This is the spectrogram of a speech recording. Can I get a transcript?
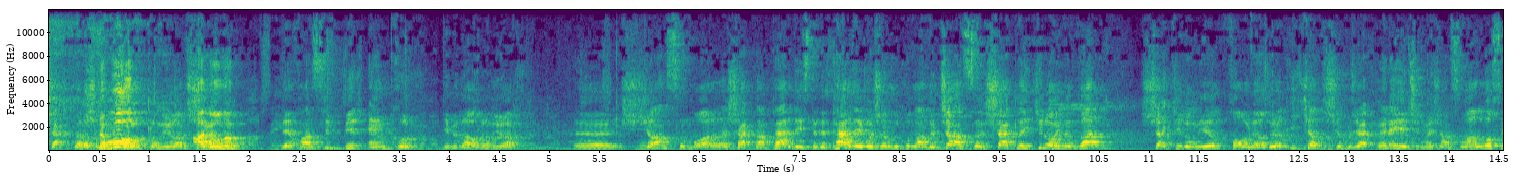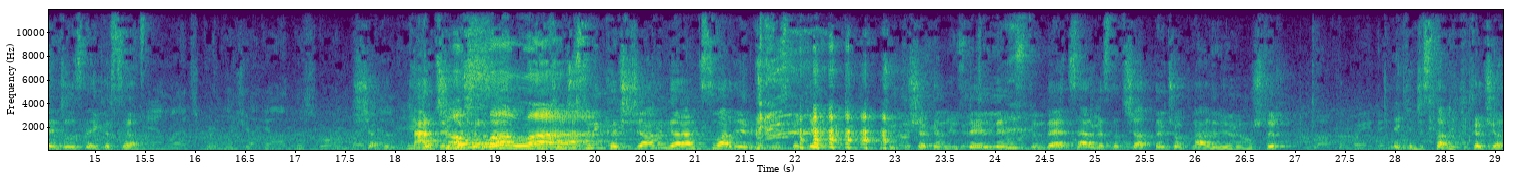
Shaq İşte bu! bloklanıyor. Hadi Shaq oğlum. Defansif bir anchor gibi davranıyor. Ee, Johnson bu arada Shaq'tan perde istedi. Perdeyi başarılı kullandı. Johnson Shaq'la ikili oynadılar. Shaquille O'Neal foul alıyor. İki atış yapacak. Öne geçirme şansı var Los Angeles Lakers'ı. Shaq'ın ilk atışı başarılı. Allah. İkincisinin kaçacağının garantisi var diyebilir miyiz peki? Çünkü Shaq'ın %50 üstünde serbest atış attığı çok nadir görülmüştür. İkincisi tabii ki kaçıyor.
